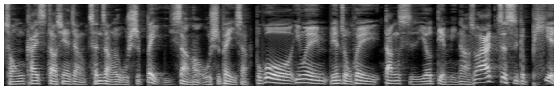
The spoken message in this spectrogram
从开始到现在这样成长了五十倍以上哈，五十倍以上。不过因为联总会当也有点名啊，说啊这是个骗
